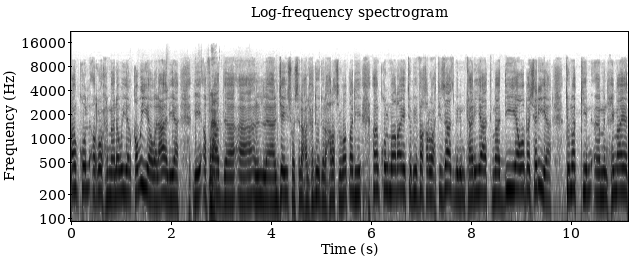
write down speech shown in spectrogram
أنقل الروح المعنوية القوية والعالية لأفراد آه، الجيش وسلاح الحدود والحرس الوطني. أنقل ما رايته بفخر واعتزاز من إمكانيات مادية وبشرية تمكن آه، من حماية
